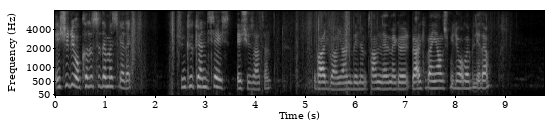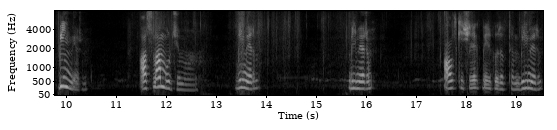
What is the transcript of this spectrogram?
Eşi diyor. Karısı demesi gerek. Çünkü kendisi eş- eşi zaten. Galiba yani benim tahminlerime göre. Belki ben yanlış biliyor olabilirim. Bilmiyorum. Aslan Burcu mu? Bilmiyorum. Bilmiyorum. 6 kişilik bir gruptan. Bilmiyorum.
